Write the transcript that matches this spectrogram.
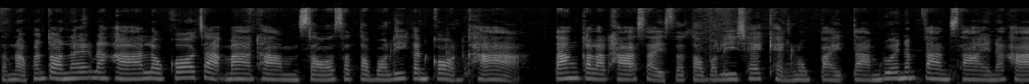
สำหรับขั้นตอนแรกนะคะ เราก็จะมาทำซอสสตรอเบอรี่กันก่อนค่ะ ตั้งกระทะใส่สตรอเบอรี่แช่แข็งลงไปตามด้วยน้ำตาลทรายนะคะ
